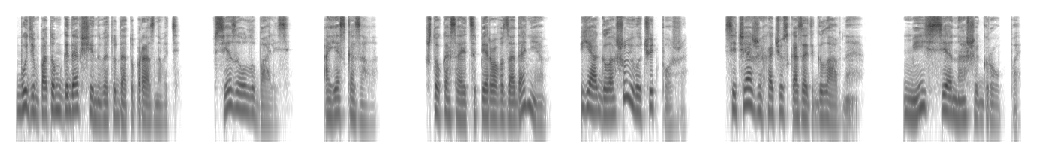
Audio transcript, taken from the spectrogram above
Будем потом годовщины в эту дату праздновать». Все заулыбались. А я сказала. Что касается первого задания, я оглашу его чуть позже. Сейчас же хочу сказать главное. Миссия нашей группы.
